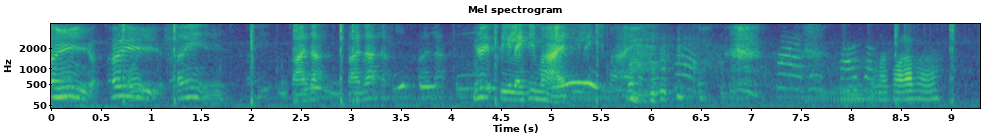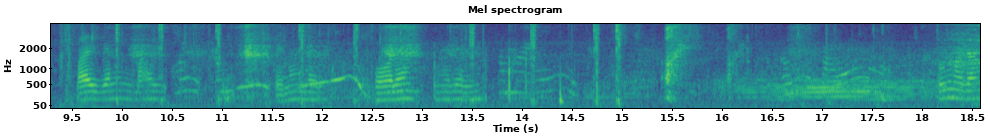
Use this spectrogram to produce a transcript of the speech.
เอ้ยเอ้ยเอ้ยตายซะตายซะนี่ตีแรงชิบหายตีแรงชิบหายมาพอแล้วเหรอไปไปนั่งไปไปนั่งเลยพอแล้วไม่เล่นนะโอ๊ยลงมาดัง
